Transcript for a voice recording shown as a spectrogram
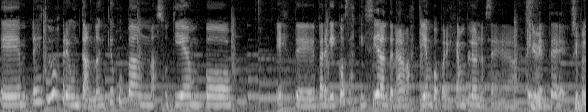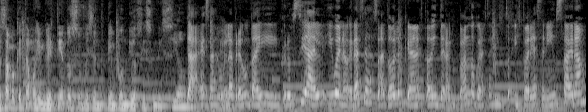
Eh, les estuvimos preguntando en qué ocupan más su tiempo, este, para qué cosas quisieran tener más tiempo, por ejemplo, no sé, hay gente... si pensamos que estamos invirtiendo suficiente tiempo en Dios y su misión. Claro, esa es la pregunta ahí crucial. Y bueno, gracias a todos los que han estado interactuando con estas histo- historias en Instagram.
